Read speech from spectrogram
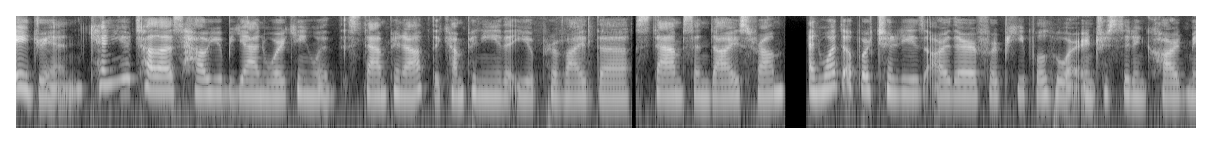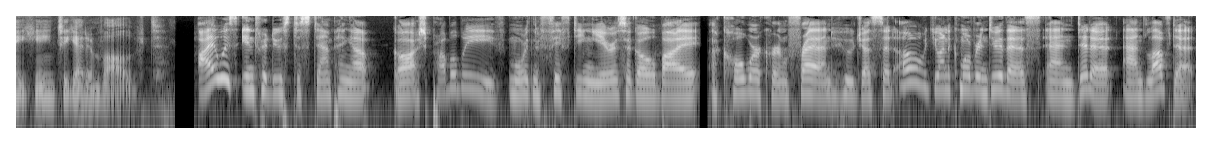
Adrienne, can you tell us how you began working with Stampin' Up, the company that you provide the stamps and dies from? And what opportunities are there for people who are interested in card making to get involved? I was introduced to Stampin' Up gosh, probably more than 15 years ago by a coworker and friend who just said, "Oh, do you want to come over and do this?" and did it and loved it.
